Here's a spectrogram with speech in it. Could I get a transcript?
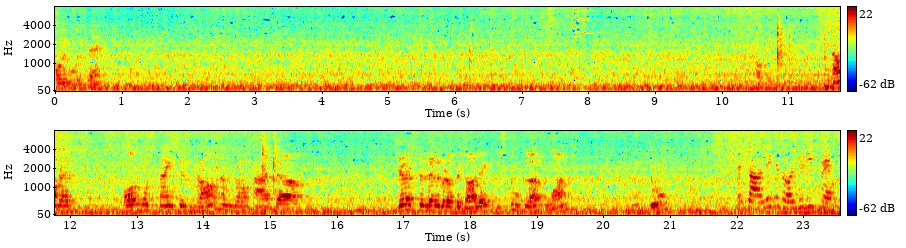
almost there. Okay. Now that almost nice and brown, I'm going to add uh, just a little bit of the garlic. Just two cloves, one and two. The garlic is already pressed.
